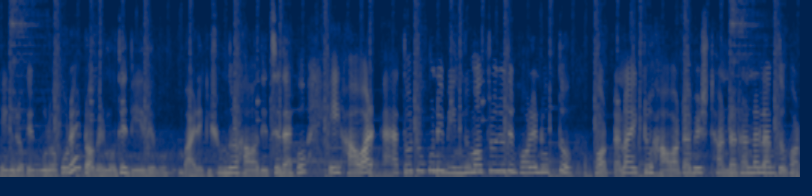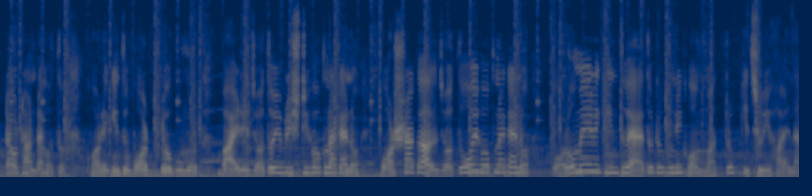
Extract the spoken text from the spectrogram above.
এগুলোকে গুঁড়ো করে টবের মধ্যে দিয়ে দেব। বাইরে কি সুন্দর হাওয়া দিচ্ছে, দেখো। এই হাওয়ার এতটুকুনি বিন্দুমাত্র যদি ঘরে ঢুকতো ঘরটা না একটু হাওয়াটা বেশ ঠান্ডা ঠান্ডা লাগতো, ঘরটাও ঠান্ডা হতো। ঘরে কিন্তু বড্ড গুমোট। বাইরে যতই বৃষ্টি হোক না কেন, বর্ষাকাল যতই হোক না কেন গরমের কিন্তু এতটুকুনি কম মাত্র কিছুই হয় না।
